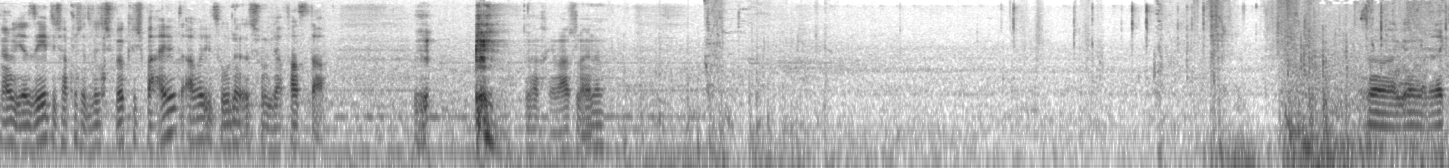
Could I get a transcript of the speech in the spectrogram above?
Ja, wie ihr seht, ich habe mich jetzt nicht wirklich beeilt, aber die Zone ist schon wieder fast da. Ach, hier war schon eine. So, dann gehen wir direkt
